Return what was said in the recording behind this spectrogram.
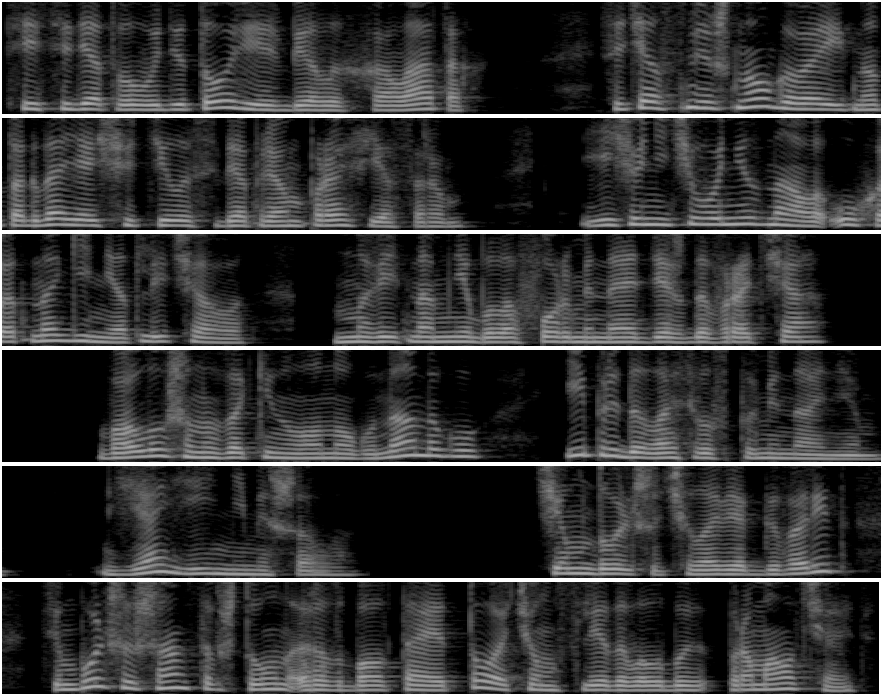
Все сидят в аудитории в белых халатах. Сейчас смешно говорить, но тогда я ощутила себя прям профессором. Еще ничего не знала, ухо от ноги не отличала. Но ведь на мне была форменная одежда врача. Волошина закинула ногу на ногу и предалась воспоминаниям. Я ей не мешала. Чем дольше человек говорит, тем больше шансов, что он разболтает то, о чем следовало бы промолчать.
